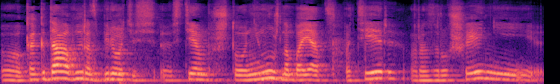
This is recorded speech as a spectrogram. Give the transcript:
Э, когда вы разберетесь э, с тем, что не нужно бояться потерь, разрушений,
